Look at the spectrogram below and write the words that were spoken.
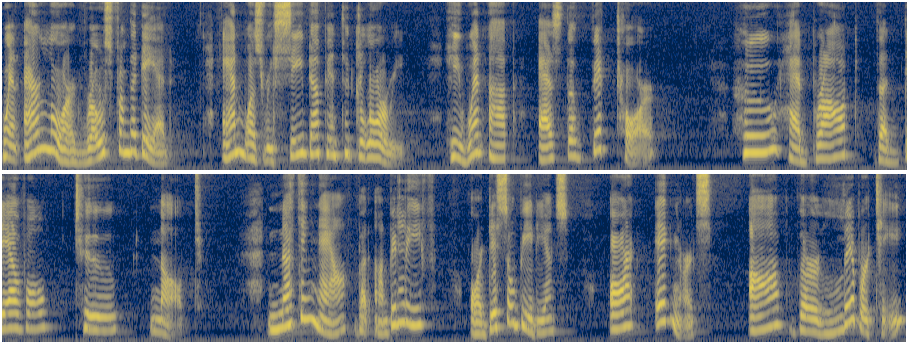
when our Lord rose from the dead and was received up into glory, he went up as the victor who had brought the devil to naught. Nothing now but unbelief or disobedience or ignorance of their liberty.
